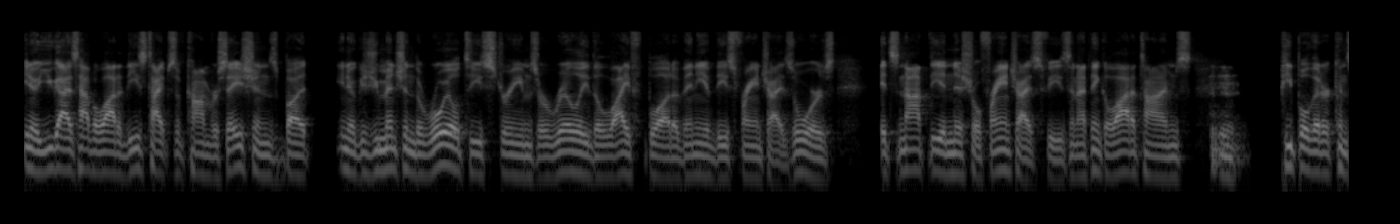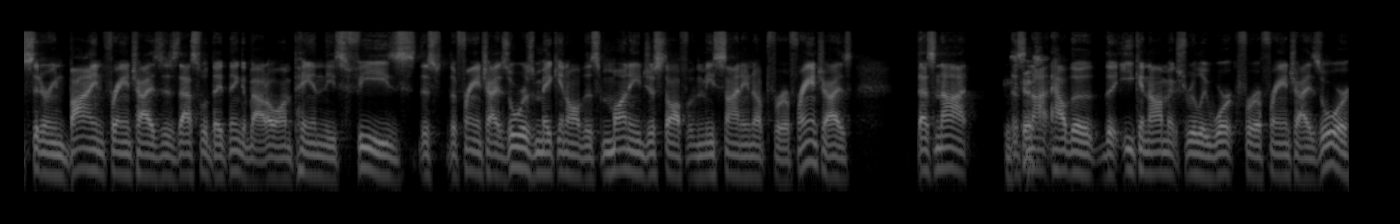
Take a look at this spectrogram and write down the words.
you know you guys have a lot of these types of conversations, but you know because you mentioned the royalty streams are really the lifeblood of any of these franchisors. It's not the initial franchise fees, and I think a lot of times. Mm-hmm people that are considering buying franchises, that's what they think about. Oh, I'm paying these fees. This the franchisor is making all this money just off of me signing up for a franchise. That's not that's not how the the economics really work for a franchisor.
